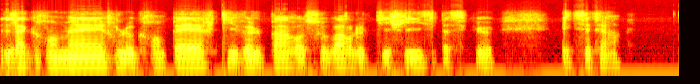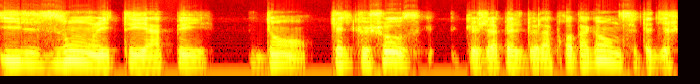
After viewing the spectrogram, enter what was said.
la grand-mère, le grand-père qui veulent pas recevoir le petit-fils parce que, etc. Ils ont été happés dans quelque chose que j'appelle de la propagande, c'est-à-dire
